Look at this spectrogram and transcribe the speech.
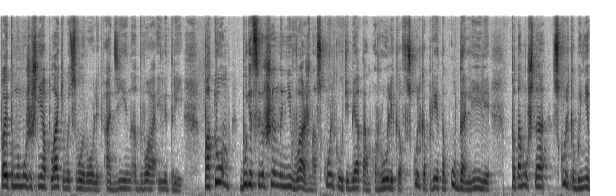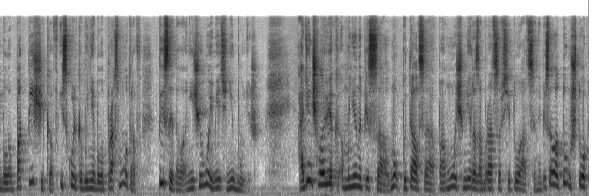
Поэтому можешь не оплакивать свой ролик один, два или три. Потом будет совершенно неважно, сколько у тебя там роликов, сколько при этом удалили. Потому что сколько бы не было подписчиков и сколько бы не было просмотров, ты с этого ничего иметь не будешь. Один человек мне написал, ну, пытался помочь мне разобраться в ситуации. Написал о том, что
